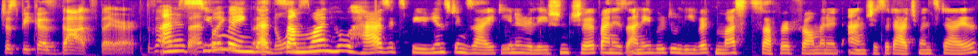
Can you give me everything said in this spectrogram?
Just because that's there. Does that And make sense? Like, assuming that annoys me. someone who has experienced anxiety in a relationship and is unable to leave it must suffer from an anxious attachment style.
